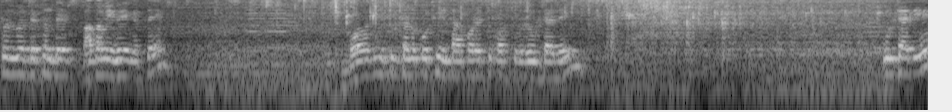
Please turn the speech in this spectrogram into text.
তৈরি দেখছেন বেশ বাদামি হয়ে গেছে। বড় জিনিস উল্টানো কঠিন, তারপরে একটু কষ্ট করে উল্টায় দেই। উল্টায় দিয়ে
